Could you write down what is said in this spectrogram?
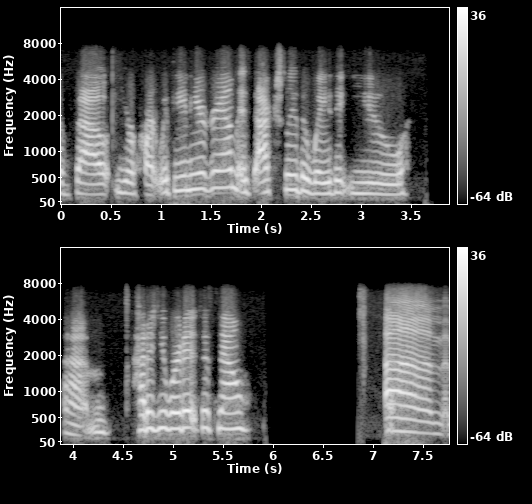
about your heart with the Enneagram is actually the way that you, um, how did you word it just now? Um,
